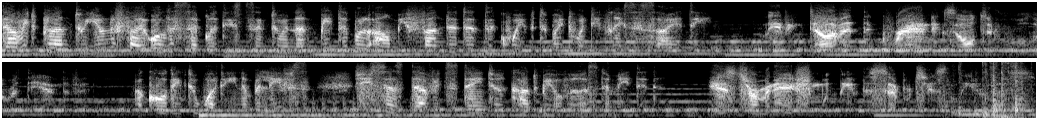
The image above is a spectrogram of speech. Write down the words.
David planned to unify all the separatists into an unbeatable army funded and equipped by 23 Society. Leaving David the grand exalted ruler at the end of it. According to what Ina believes, she says David's danger can't be overestimated. His termination would leave the separatists leaderless.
